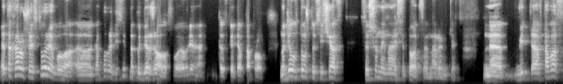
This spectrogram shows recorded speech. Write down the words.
Это хорошая история была, э, которая действительно поддержала в свое время, так сказать, автопром. Но дело в том, что сейчас совершенно иная ситуация на рынке. Э, ведь АвтоВАЗ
